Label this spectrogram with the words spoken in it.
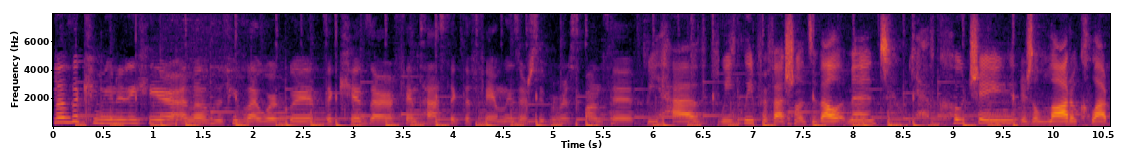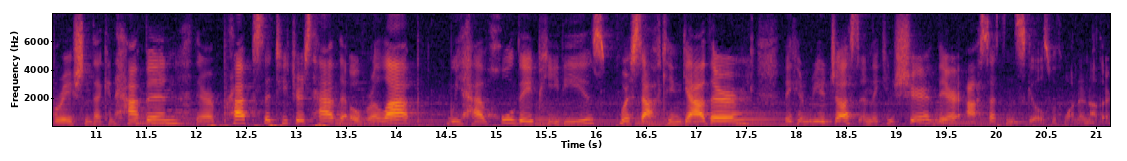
I love the community here. I love the people I work with. The kids are fantastic. The families are super responsive. We have weekly professional development. We have coaching. There's a lot of collaboration that can happen. There are preps that teachers have that overlap. We have whole day PDs where staff can gather, they can readjust, and they can share their assets and skills with one another.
